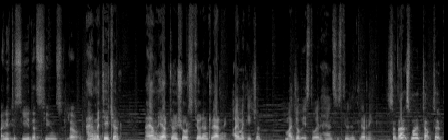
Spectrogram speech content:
I need to see that students learn. I am a teacher. I am here to ensure student learning. I am a teacher. My job is to enhance student learning. So that's my top tip.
